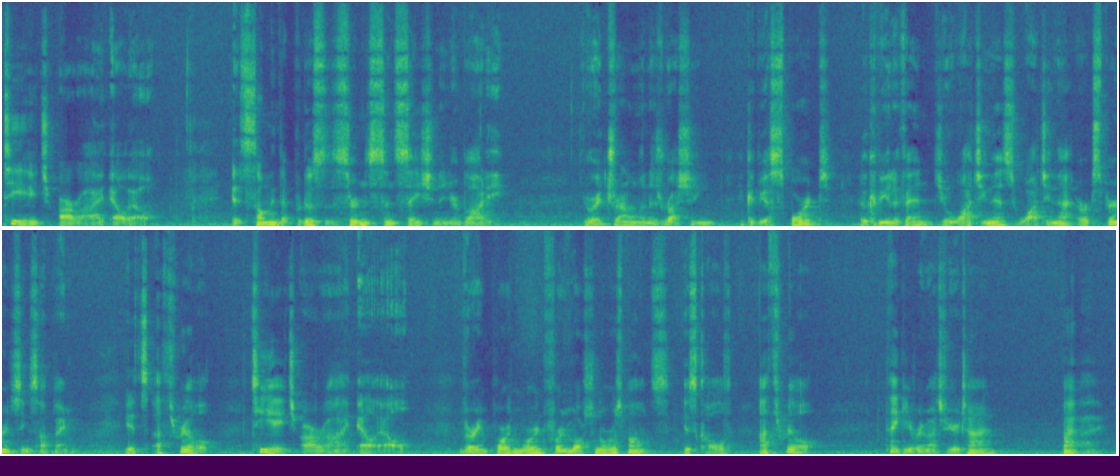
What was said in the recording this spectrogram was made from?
T H R I L L. It's something that produces a certain sensation in your body. Your adrenaline is rushing. It could be a sport, it could be an event, you're watching this, watching that, or experiencing something. It's a thrill. T H R I L L. Very important word for emotional response is called a thrill. Thank you very much for your time. Bye bye.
